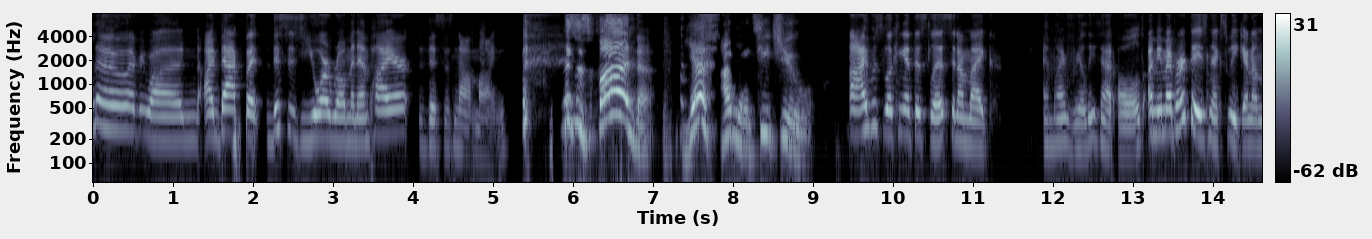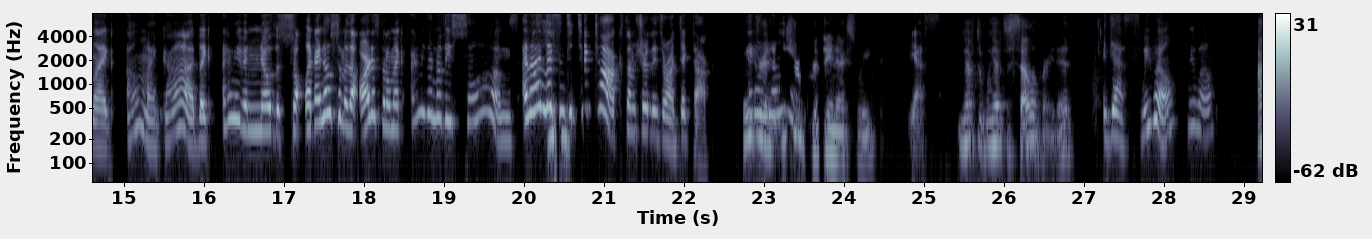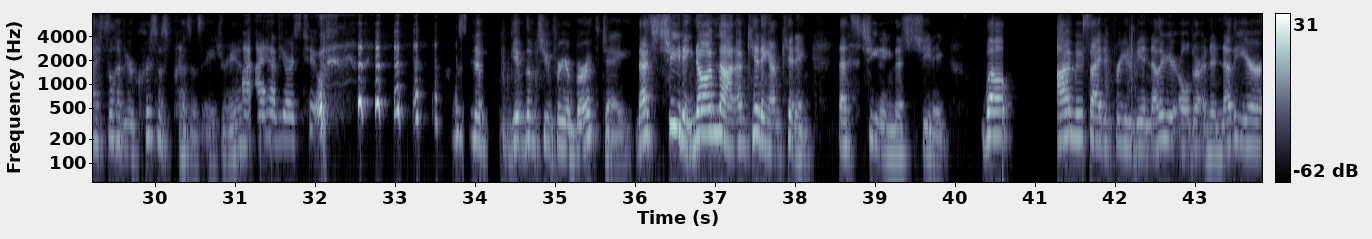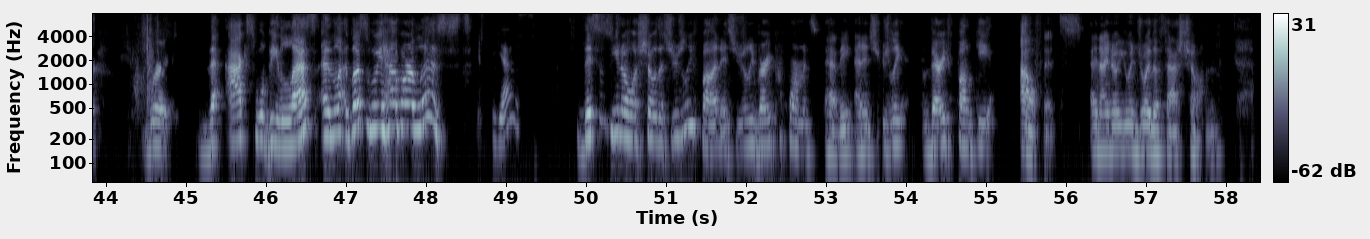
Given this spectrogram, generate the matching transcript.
Hello, everyone. I'm back, but this is your Roman Empire. This is not mine. this is fun. Yes, I'm going to teach you. I was looking at this list and I'm like, am I really that old? I mean, my birthday is next week, and I'm like, oh my God. Like, I don't even know the song. Like, I know some of the artists, but I'm like, I don't even know these songs. And I listen to TikTok because I'm sure these are on TikTok. Adrienne, it's your birthday next week. Yes. You have to, we have to celebrate it. Yes, we will. We will. I still have your Christmas presents, Adrienne. I, I have yours too. I'm just gonna give them to you for your birthday. That's cheating. No, I'm not. I'm kidding. I'm kidding. That's cheating. That's cheating. Well, I'm excited for you to be another year older and another year where the acts will be less and less. We have our list. Yes. This is, you know, a show that's usually fun. It's usually very performance heavy and it's usually very funky outfits. And I know you enjoy the fashion.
